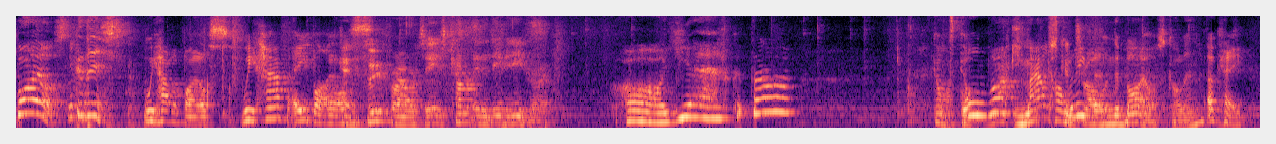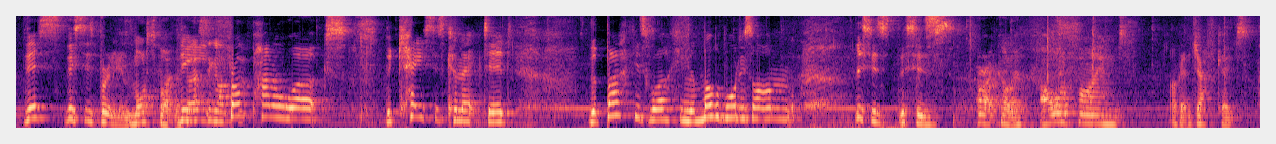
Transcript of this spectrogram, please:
BIOS! Look at this! we have a BIOS. We have a BIOS. Okay, boot priority is currently the DVD drive. Oh yeah, look at that. God, all God. working. Mouse control in the BIOS, Colin. Okay, this this is brilliant. To the. The, The first thing I've front panel works. The case is connected. The back is working. The motherboard is on. This is this is. All right, Colin. I want to find. I'll get the Jaffa case.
